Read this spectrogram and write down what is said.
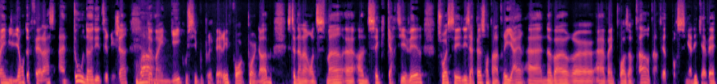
20 millions de Ferras Antoun, un des dirigeants de MindGeek, ou si vous préférez, Pornhub. C'était dans l'arrondissement euh, Cartierville. Tu vois, c'est les appels sont entrés hier à 9h euh, à 23h30 en fait pour signaler qu'il y avait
